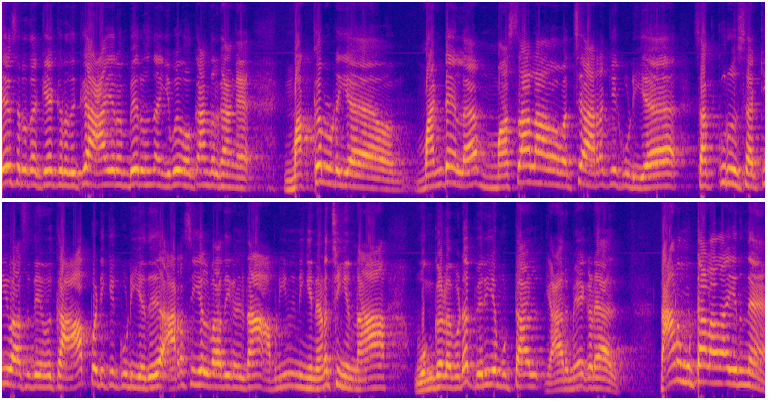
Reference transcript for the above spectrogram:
பேசுகிறத கேட்குறதுக்கு ஆயிரம் பேர் வந்து அங்கே போய் உக்காந்துருக்காங்க. மக்களுடைய மண்டையில் மசாலாவை வச்சு அரைக்கக்கூடிய சத்குரு சக்கி வாசுதேவுக்கு ஆப்படிக்கக்கூடியது அரசியல்வாதிகள் தான் அப்படின்னு நீங்கள் நினச்சிங்கன்னா உங்களை விட பெரிய முட்டாள் யாருமே கிடையாது. நானும் முட்டாளாக தான் இருந்தேன்.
